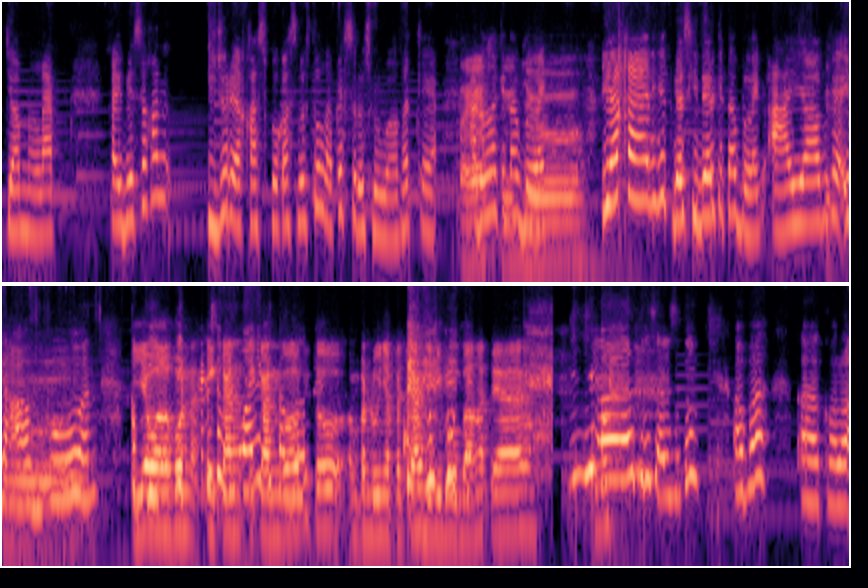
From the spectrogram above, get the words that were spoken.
jam lab. Kayak biasa kan jujur ya kasbul kasbul tuh labnya seru-seru banget kayak Saya Adalah kita setuju. black. ya kan inget gak sih Dar kita belek ayam kayak ya ampun Iya walaupun kepiting, ikan ikan golf itu empedunya pecah jadi bau banget ya. Iya, terus habis itu apa eh, kalau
